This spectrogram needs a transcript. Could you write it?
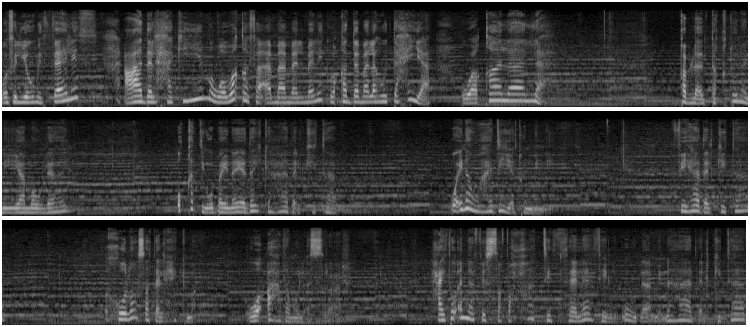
وفي اليوم الثالث عاد الحكيم ووقف أمام الملك وقدم له التحية وقال له قبل أن تقتلني يا مولاي أقدم بين يديك هذا الكتاب. وإنه هدية مني. في هذا الكتاب خلاصة الحكمة وأعظم الأسرار حيث أن في الصفحات الثلاث الأولى من هذا الكتاب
